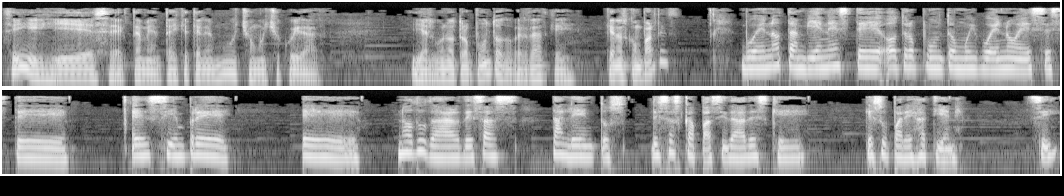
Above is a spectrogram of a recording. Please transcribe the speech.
Sí, y exactamente, hay que tener mucho, mucho cuidado. ¿Y algún otro punto, verdad, que, que nos compartes? Bueno, también este otro punto muy bueno es este es siempre eh, no dudar de esos talentos, de esas capacidades que que su pareja tiene, sí.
